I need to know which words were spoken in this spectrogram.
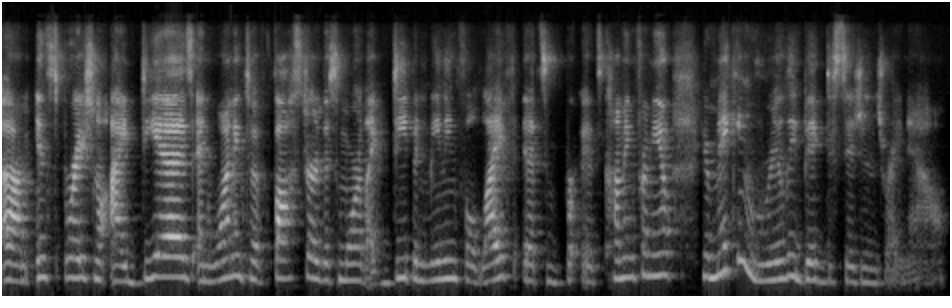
um, inspirational ideas and wanting to foster this more like deep and meaningful life that's it's coming from you, you're making really big decisions right now.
